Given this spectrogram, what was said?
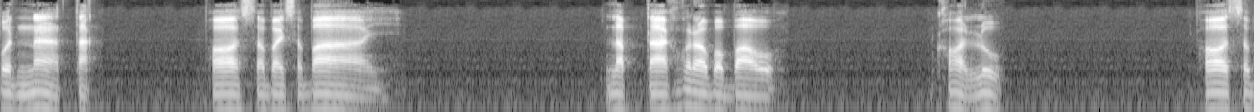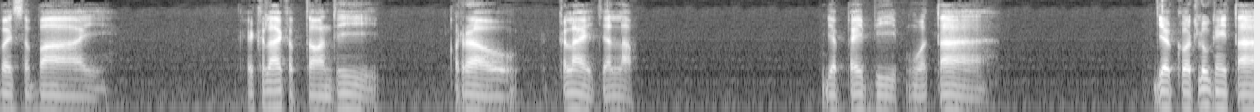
บนหน้าตัก พอสบายสบาย หลับตาของเราเบาๆ คลอดลูก พอสบายสบายคล้ายๆกับตอนที่เราใกล้จะหลับ อย่าไปบีบหัวตา อย่ากดลูกในตา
